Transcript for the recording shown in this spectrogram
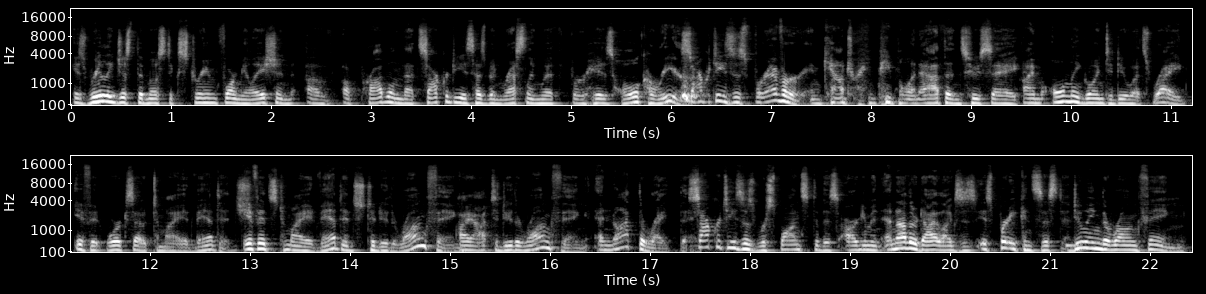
is really just the most extreme formulation of a problem that Socrates has been wrestling with for his whole career. Socrates is forever encountering people in Athens who say, I'm only going to do what's right if it works out to my advantage. If it's to my advantage to do the wrong thing, I ought to do the wrong thing and not the right thing. Socrates' response to this argument and other dialogues is, is pretty consistent. Doing the wrong thing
